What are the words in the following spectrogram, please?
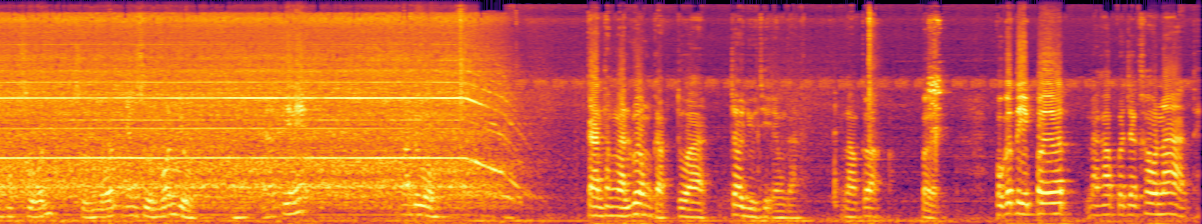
นะครับศูนย์ศูนย์โวลต์ยังศูนย์โวลต์อยู่นะทีนี้มาดู การทำงานร่วมกับตัวเจ้า UTM กัน เราก็เปิดปกติเปิดนะครับก็จะเข้าหน้าเท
